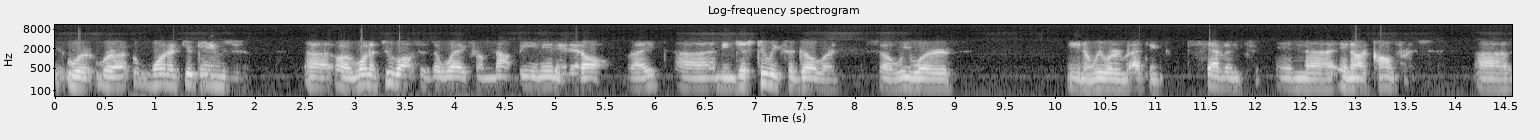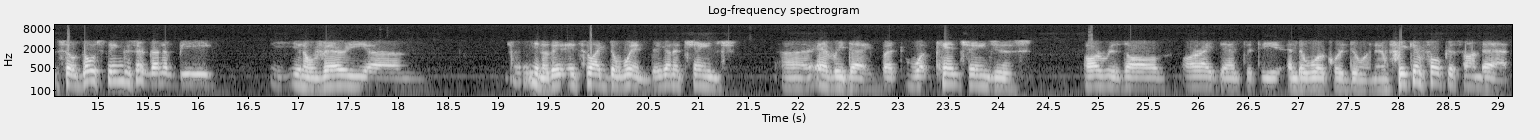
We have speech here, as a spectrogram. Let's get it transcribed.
we're we're one or two games uh, or one or two losses away from not being in it at all, right? Uh, I mean, just two weeks ago, we're so we were, you know, we were I think seventh in uh, in our conference. Uh, so those things are going to be, you know, very, um, you know, they, it's like the wind. They're going to change uh, every day. But what can change is our resolve, our identity, and the work we're doing. And if we can focus on that,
